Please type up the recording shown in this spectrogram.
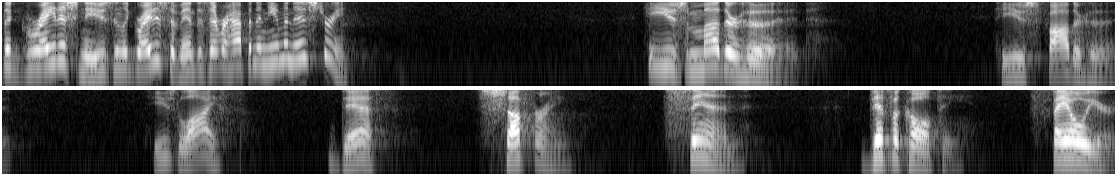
the greatest news and the greatest event that's ever happened in human history. He used motherhood, he used fatherhood, he used life, death, suffering, sin, difficulty, failure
